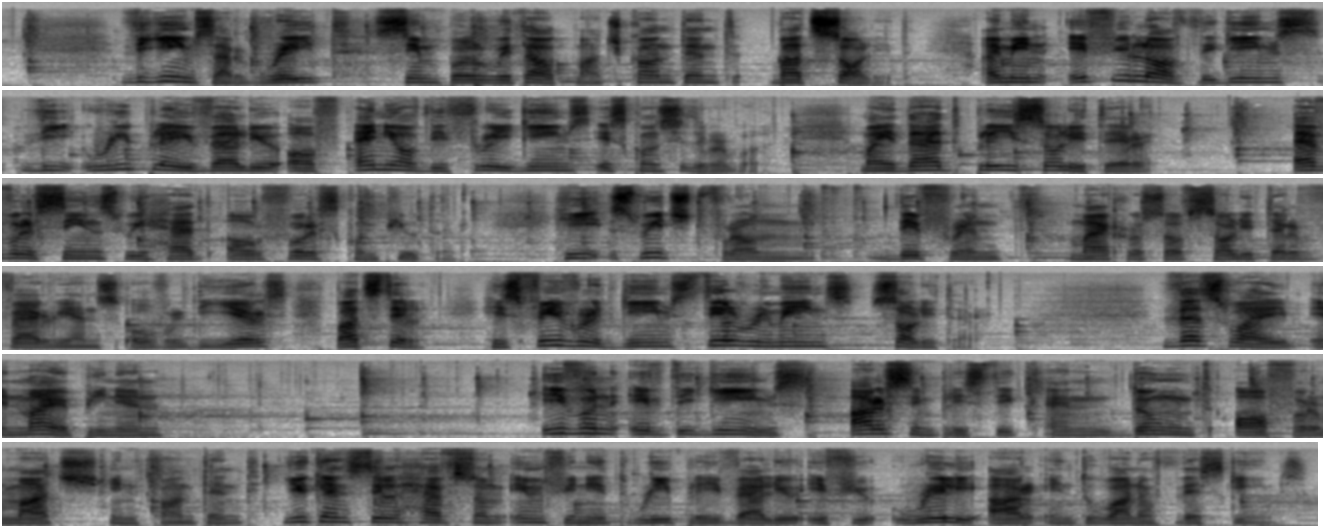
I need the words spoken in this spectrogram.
The games are great, simple, without much content, but solid. I mean, if you love the games, the replay value of any of the three games is considerable. My dad plays solitaire ever since we had our first computer. He switched from different Microsoft Solitaire variants over the years, but still, his favorite game still remains Solitaire. That's why, in my opinion, even if the games are simplistic and don't offer much in content, you can still have some infinite replay value if you really are into one of these games.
